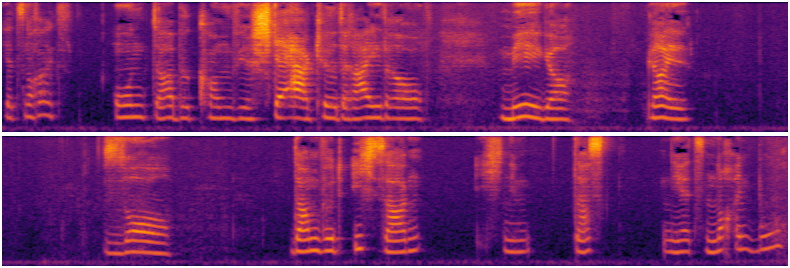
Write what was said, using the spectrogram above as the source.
jetzt noch eins. Und da bekommen wir Stärke 3 drauf. Mega. Geil. So. Dann würde ich sagen, ich nehme das jetzt noch ein Buch.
